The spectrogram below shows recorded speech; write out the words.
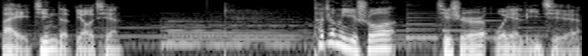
拜金的标签。他这么一说，其实我也理解。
